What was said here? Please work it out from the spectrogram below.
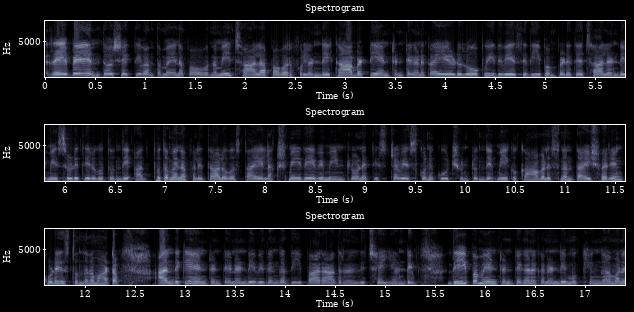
రేపే ఎంతో శక్తివంతమైన పౌర్ణమి చాలా పవర్ఫుల్ అండి. కాబట్టి ఏంటంటే కనుక ఏడులోపు ఇది వేసి దీపం పెడితే చాలండి మీ సుడి తిరుగుతుంది. అద్భుతమైన ఫలితాలు వస్తాయి. లక్ష్మీదేవి మీ ఇంట్లోనే తిష్ట వేసుకుని కూర్చుంటుంది. మీకు కావలసినంత ఐశ్వర్యం కూడా ఇస్తుందన్నమాట. అందుకే ఏంటంటేనండి ఈ విధంగా దీపారాధన అనేది చెయ్యండి. దీపం ఏంటంటే కనుకనండి ముఖ్యంగా మన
